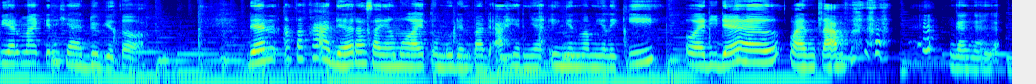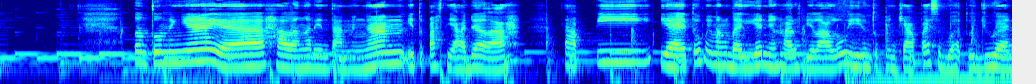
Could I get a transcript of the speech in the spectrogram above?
biar makin syadu gitu. Dan apakah ada rasa yang mulai tumbuh dan pada akhirnya ingin memiliki? Wadidaw, mantap. enggak, enggak, enggak. Tentunya ya halangan rintangan itu pasti ada lah. Tapi ya itu memang bagian yang harus dilalui untuk mencapai sebuah tujuan.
